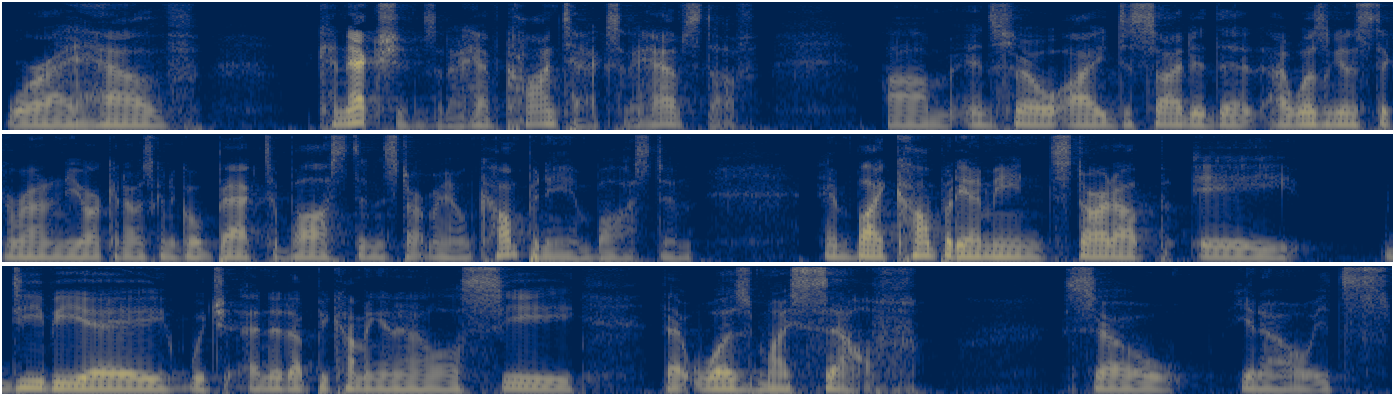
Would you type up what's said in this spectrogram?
where I have connections and I have contacts and I have stuff. Um, and so I decided that I wasn't going to stick around in New York and I was going to go back to Boston and start my own company in Boston. And by company, I mean start up a DBA, which ended up becoming an LLC that was myself. So, you know, it's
